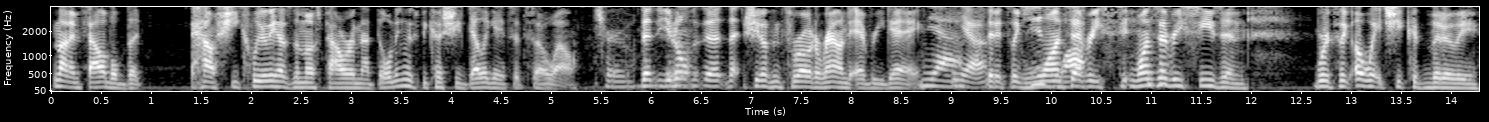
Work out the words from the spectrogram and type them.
not infallible, but how she clearly has the most power in that building is because she delegates it so well. true. That you don't that, that she doesn't throw it around every day. Yeah, Yeah. That it's like She once walks. every once every season where it's like, oh wait, she could literally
